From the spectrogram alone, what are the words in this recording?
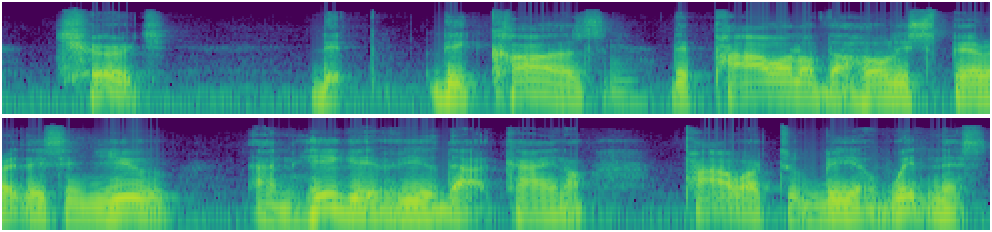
church. The- because mm. the power of the Holy Spirit is in you, and He gave you that kind of power to be a witness.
